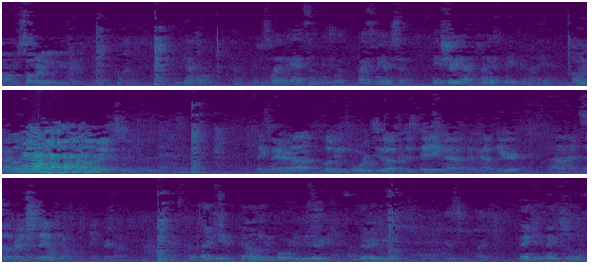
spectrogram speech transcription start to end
um, celebrating with you. Thank you. Yeah, I just wanted to add something to what Vice Mayor said. Make sure you have plenty of bacon on hand. Oh, yeah, I love it. uh, participating, uh, coming up here, uh, and celebrating the day with y'all. Thank you very much. Well, thank you, and I'm looking forward to be there again. I'm very eager. Thank you, thank you so much.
